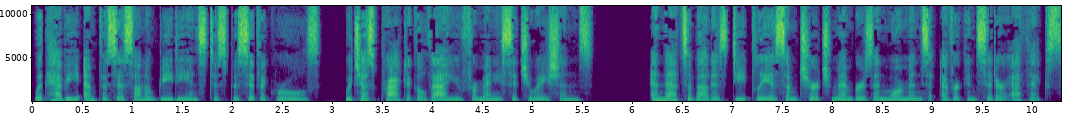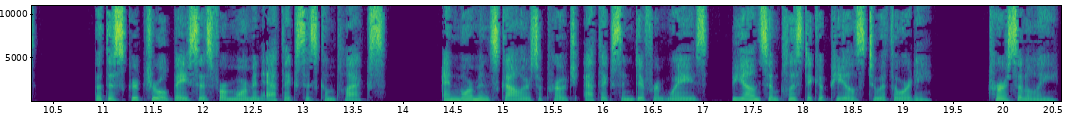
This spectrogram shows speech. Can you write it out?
with heavy emphasis on obedience to specific rules, which has practical value for many situations. And that's about as deeply as some church members and Mormons ever consider ethics. But the scriptural basis for Mormon ethics is complex. And Mormon scholars approach ethics in different ways, beyond simplistic appeals to authority. Personally,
